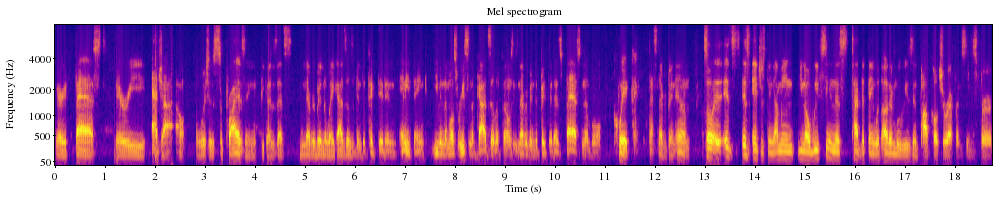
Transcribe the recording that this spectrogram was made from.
very fast, very agile which is surprising because that's never been the way Godzilla's been depicted in anything. Even the most recent of Godzilla films, he's never been depicted as fast, nimble, quick. That's never been him. So it's it's interesting. I mean, you know, we've seen this type of thing with other movies and pop culture references. For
